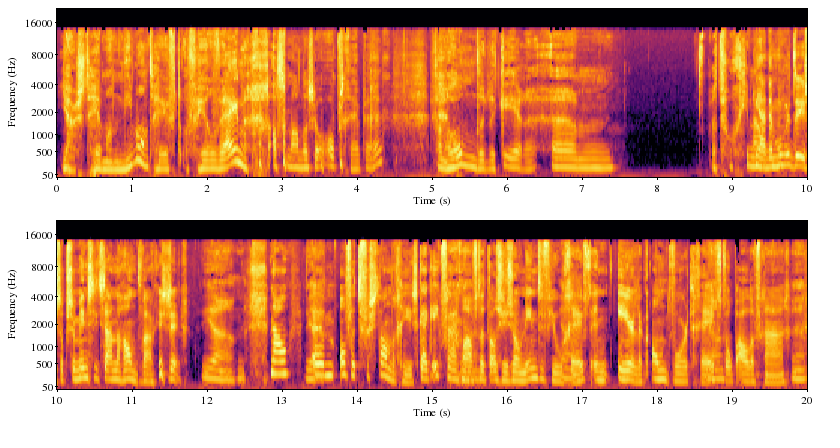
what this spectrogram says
juist helemaal niemand heeft... of heel weinig als mannen zo opscheppen. Hè? Van honderden keren. Ehm, wat vroeg je nou? Ja, er, moet, er is op zijn minst iets aan de hand, wou je zeggen. Ja, Nou, Ja. ehm, of het verstandig is. Kijk, ik vraag me Ja. af dat als je zo'n interview Ja. geeft... en eerlijk antwoord geeft op alle vragen...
